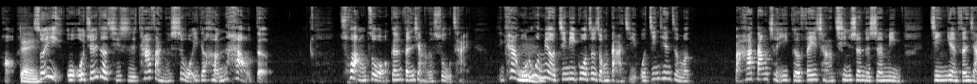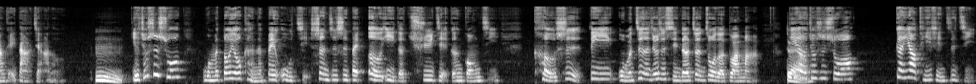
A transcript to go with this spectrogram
好，对，所以我我觉得，其实它反而是我一个很好的创作跟分享的素材。你看，我如果没有经历过这种打击，嗯、我今天怎么把它当成一个非常亲身的生命经验分享给大家呢？嗯，也就是说，我们都有可能被误解，甚至是被恶意的曲解跟攻击。可是，第一，我们真的就是行得正坐得端嘛。对啊。第二，就是说，更要提醒自己，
